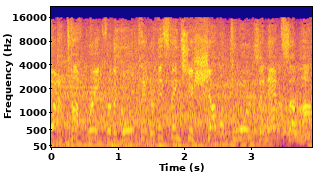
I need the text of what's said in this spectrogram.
What a tough break for the goaltender. This thing's just shoveled towards the net somehow.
